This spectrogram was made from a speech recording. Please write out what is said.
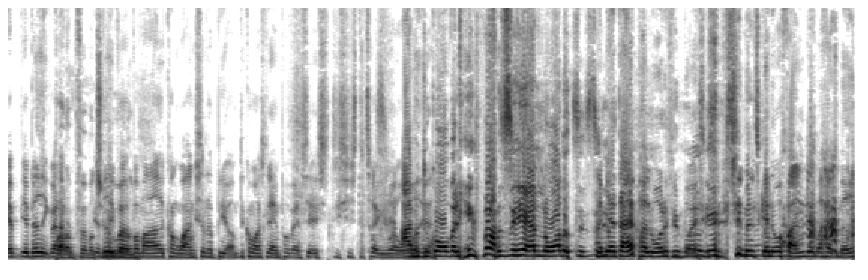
jeg, jeg ved ikke, hvad Bottom der, 25 jeg ved ikke, hvor, hvor meget konkurrence der bliver om. Det kommer også lidt an på, hvad jeg ser de sidste tre uger året Ej, men du her. går vel ikke for at se alt lortet til sidst? Jamen, ja, der er et par lortefilm, hvor jeg Okay. okay. simpelthen skal nå at fange dem og have dem med.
